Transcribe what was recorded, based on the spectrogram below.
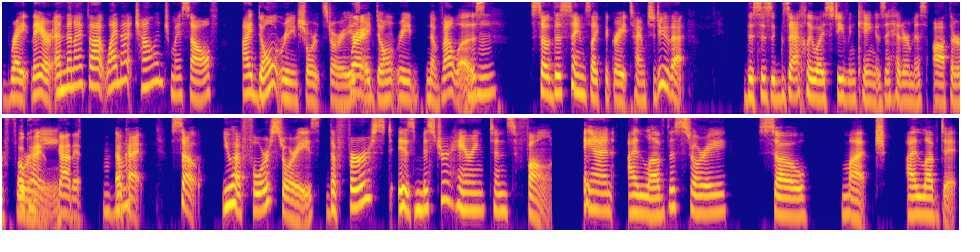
right there. And then I thought, why not challenge myself? I don't read short stories. I don't read novellas. Mhm. So this seems like the great time to do that. This is exactly why Stephen King is a hit or miss author for Okay, me. got it. Mhm. Okay. So you have four stories. The first is Mr. Harrington's phone. And I love this story so much. I loved it.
